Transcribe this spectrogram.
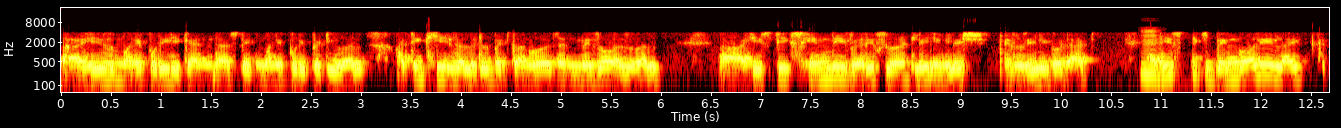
Uh, he's Manipuri. He can uh, speak Manipuri pretty well. I think he's a little bit conversant in Mizo as well. Uh, he speaks Hindi very fluently. English is really good at, and he speaks Bengali like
